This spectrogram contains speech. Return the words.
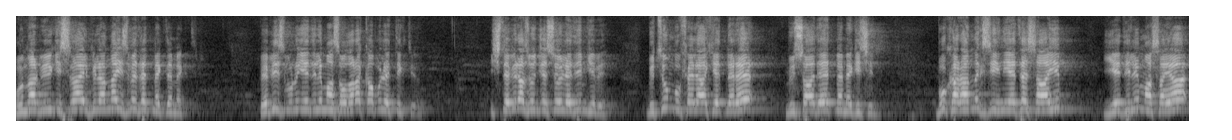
Bunlar Büyük İsrail planına hizmet etmek demektir. Ve biz bunu yedili masa olarak kabul ettik diyor. İşte biraz önce söylediğim gibi bütün bu felaketlere müsaade etmemek için bu karanlık zihniyete sahip yedili masaya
